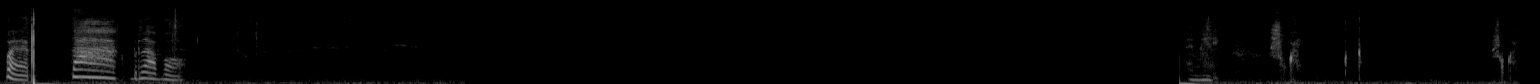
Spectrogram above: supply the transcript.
Super! Tak, brawo! Emil, szukaj. Szukaj.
